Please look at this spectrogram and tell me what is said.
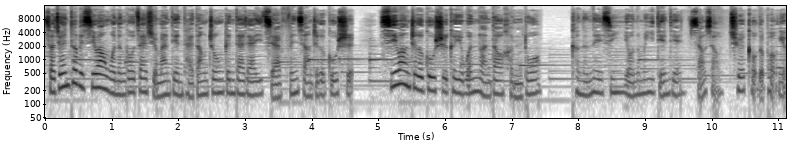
小娟特别希望我能够在雪漫电台当中跟大家一起来分享这个故事，希望这个故事可以温暖到很多可能内心有那么一点点小小缺口的朋友。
